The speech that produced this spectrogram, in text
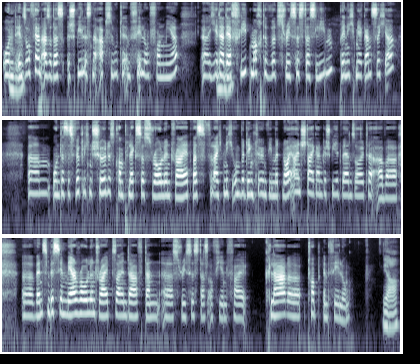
Und mhm. insofern, also das Spiel ist eine absolute Empfehlung von mir. Äh, jeder, mhm. der Fleet mochte, wird Three Sisters lieben, bin ich mir ganz sicher. Ähm, und das ist wirklich ein schönes, komplexes Roll and Ride, was vielleicht nicht unbedingt irgendwie mit Neueinsteigern gespielt werden sollte, aber äh, wenn es ein bisschen mehr Roll and Ride sein darf, dann äh, Three Sisters auf jeden Fall klare Top-Empfehlung. Ja,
